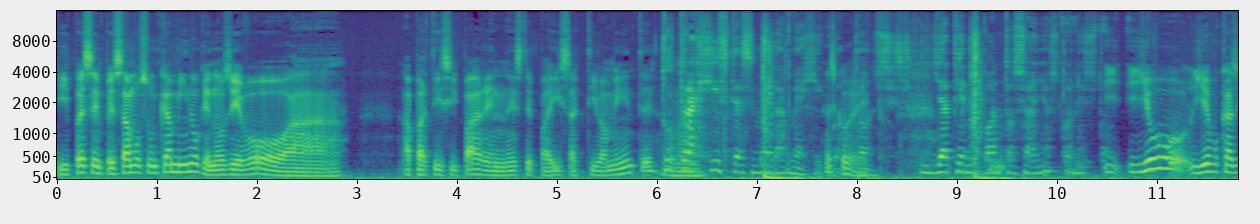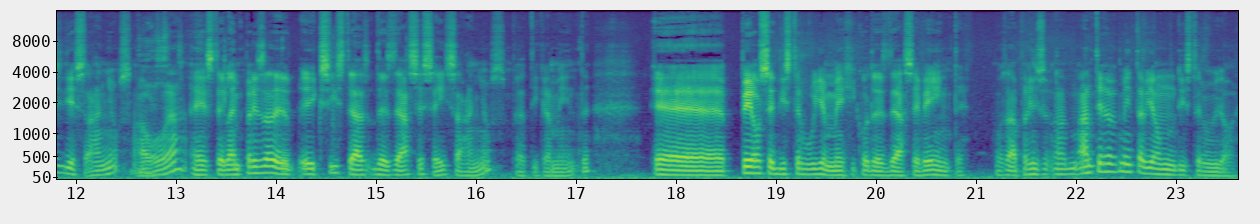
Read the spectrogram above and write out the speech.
Y pues empezamos un camino que nos llevó a, a participar en este país activamente. Tú Ah, trajiste Esmer a México, Es correcto. entonces. ¿Y ya tienes cuántos años con esto? Y y yo llevo casi 10 años ahora. Este, la empresa existe desde hace 6 años prácticamente, eh, pero se distribuye en México desde hace 20. O sea, anteriormente había un distribuidor.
